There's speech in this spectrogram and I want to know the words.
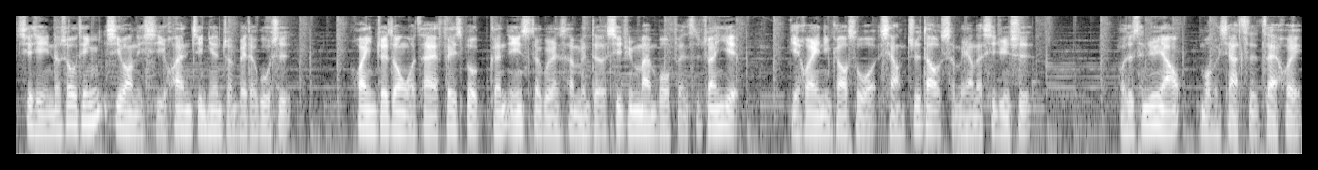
谢谢您的收听，希望你喜欢今天准备的故事。欢迎追踪我在 Facebook 跟 Instagram 上面的细菌漫播粉丝专业。也欢迎你告诉我，想知道什么样的细菌是。我是陈君瑶，我们下次再会。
